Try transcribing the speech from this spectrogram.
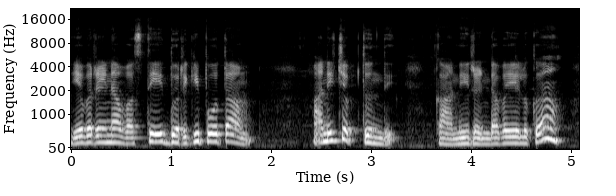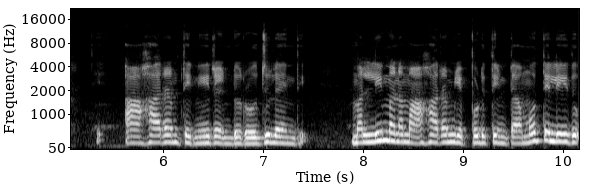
ఎవరైనా వస్తే దొరికిపోతాం అని చెప్తుంది. కానీ రెండవ ఎలుక ఆహారం తిని రెండు రోజులైంది. మళ్ళీ మనం ఆహారం ఎప్పుడు తింటామో తెలియదు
